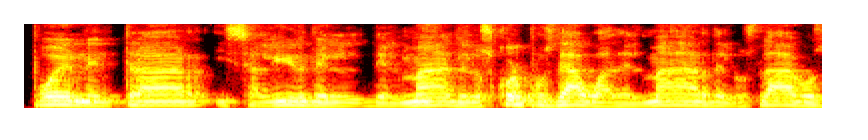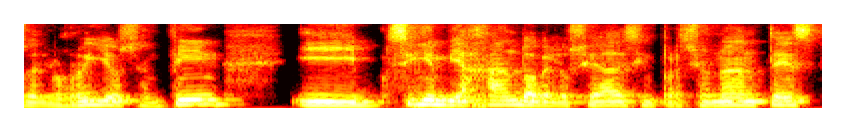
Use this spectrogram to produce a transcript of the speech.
pueden entrar y salir del, del mar, de los cuerpos de agua, del mar, de los lagos, de los ríos, en fin, y siguen viajando a velocidades impresionantes.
